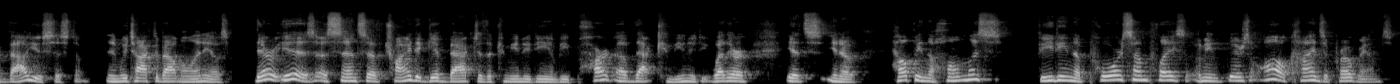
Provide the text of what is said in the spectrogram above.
value system, and we talked about millennials, there is a sense of trying to give back to the community and be part of that community, whether it's, you know, helping the homeless, feeding the poor someplace. I mean, there's all kinds of programs.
